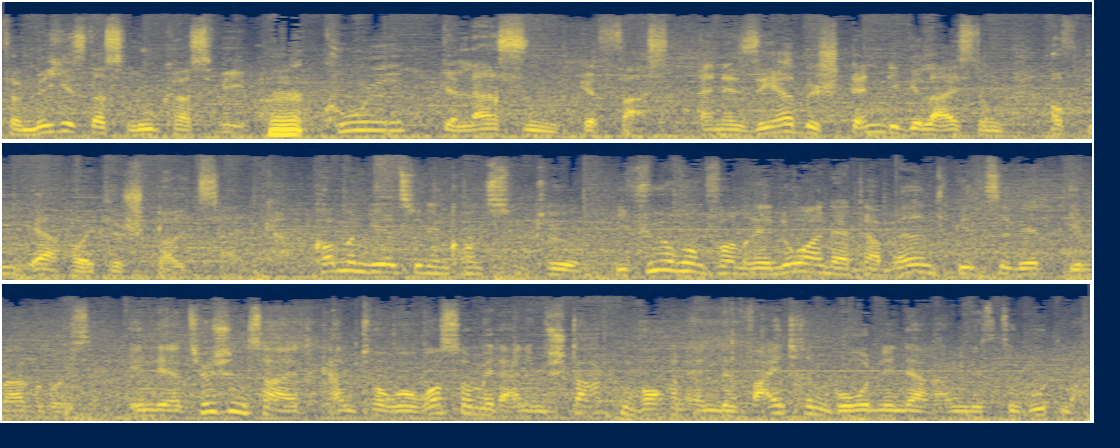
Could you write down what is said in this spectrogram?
Für mich ist das Lukas Weber. Cool, gelassen, gefasst. Eine sehr beständige Leistung, auf die er heute stolz sein kann. Kommen wir zu den Konstrukteuren. Die Führung von Renault an der Tabellenspitze wird immer größer. In der Zwischenzeit kann Toro Rosso mit einem starken Wochenende weiteren Boden in der Rangliste gut machen.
